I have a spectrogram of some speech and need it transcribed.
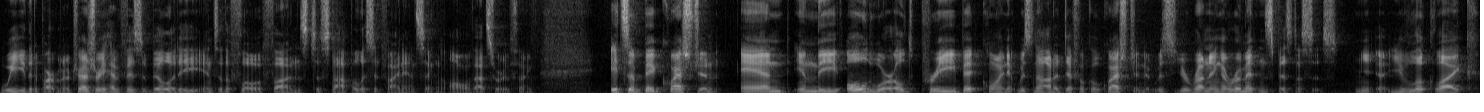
we the Department of Treasury have visibility into the flow of funds to stop illicit financing, all that sort of thing. It's a big question. And in the old world, pre Bitcoin, it was not a difficult question. It was you're running a remittance businesses. You look like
